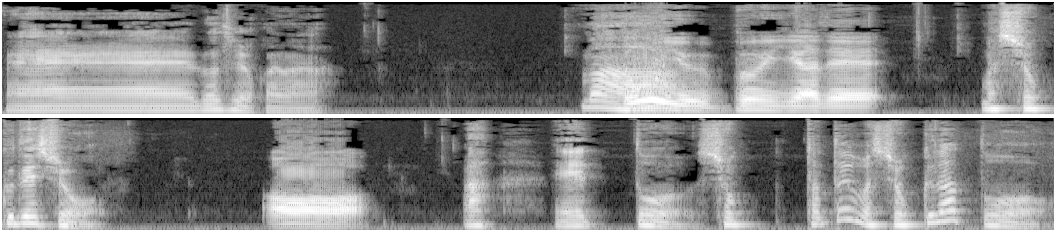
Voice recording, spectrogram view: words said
えー、どうしようかな。まあ、どういう分野で、まあ、食でしょう。ああ、あ、えっと、食、例えば食だと、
